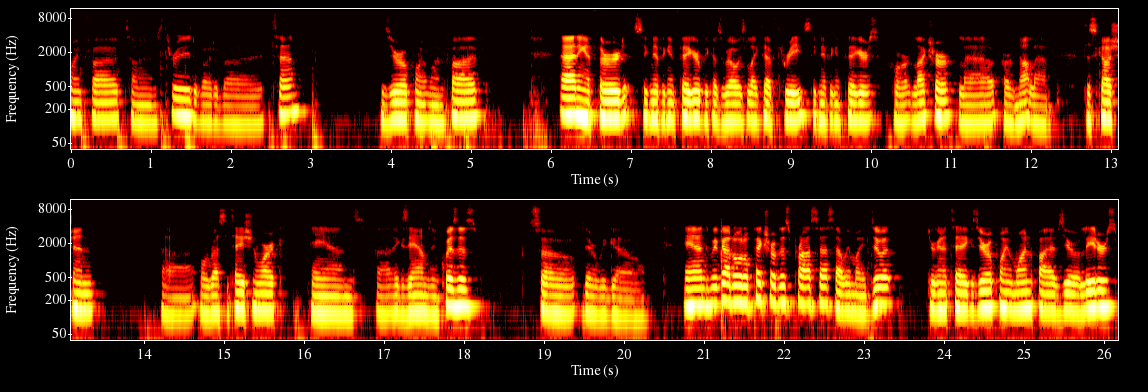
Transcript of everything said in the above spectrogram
0.5 times 3 divided by 10, 0 0.15. Adding a third significant figure because we always like to have three significant figures for lecture, lab, or not lab, discussion, or recitation work, and uh, exams and quizzes. So there we go. And we've got a little picture of this process, how we might do it. You're going to take 0.150 liters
